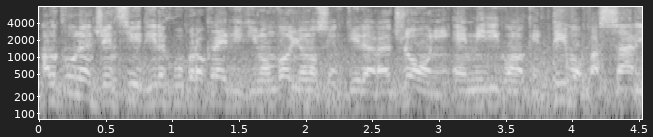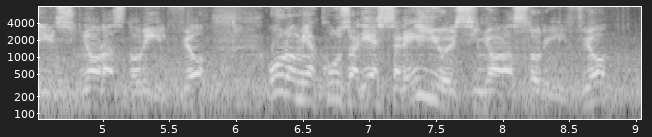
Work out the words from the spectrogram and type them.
alcune agenzie di recupero crediti non vogliono sentire ragioni e mi dicono che devo passargli il signor Astorilfio, uno mi accusa di essere io il signor Astorilfio,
